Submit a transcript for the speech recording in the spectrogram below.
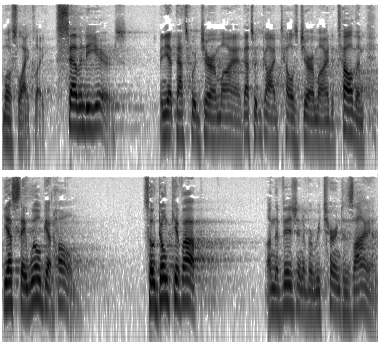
Most likely. 70 years. And yet, that's what Jeremiah, that's what God tells Jeremiah to tell them. Yes, they will get home. So don't give up on the vision of a return to Zion.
